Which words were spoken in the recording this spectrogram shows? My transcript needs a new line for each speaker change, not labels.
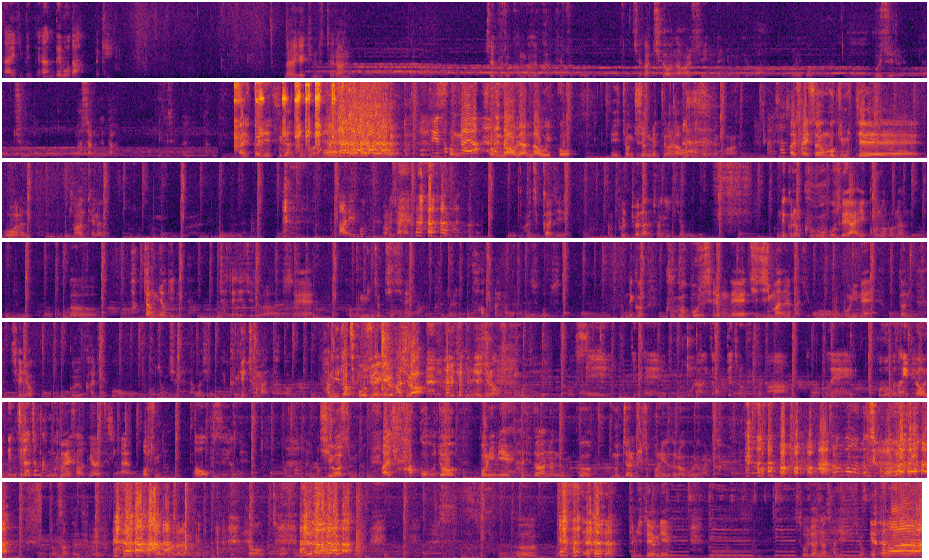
나의 김진태란 네모다 이렇게
나에게 김지태란 제 부족한 것을 가르쳐주고 제가 채워나갈 수 있는 용기와 그리고 어, 의지를 준 맞상대다 이렇게 생각이 듭니다. 아직까지 술이 안튼것 같아요.
어떻게
성,
섞을까요?
성마음이 안 나오고 있고 이 정치적 멘트가 나오고 있는 거.
아니 사실
아니 사실상 뭐 김지태 의원은 저한테는
말이 뭐
말이 잘안 돼. 아직까지 참 불편한 정이죠. 근데 그런 극우 보수의 아이콘으로는 그 확장력이 있는 차세대 지도자로서의 그 국민적 지지나 이런 것들을 파워풀하게 만들어낼 수가 없어요. 근데 그 극우 보수 세력 내의 지지만을 가지고 본인의 어떤 세력 을 가지고 뭐 정치를 해나가시는데 그게 참 안타까워. 합리적 보수의 길을 가시라 이렇게 좀 얘기를 하고 싶은 거지.
혹시 김진태 후보랑 이제 엄재철 후보가 핸드폰에 번호 저장이 되어 있는지가 좀 궁금해서 되어 있으신가요?
없습니다.
어 없어요?
네.
한 번도 연락
지웠습니다. 아니 자꾸 저 본인이 하지도 않은 그 문자를 계속 보내더라고 그래가지고.
아 선거운동 좀
영상 편지를 해달라고 이 제형 붙여갖고
어. 김지태 형님. 소주 한 잔 사주십시오.
와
